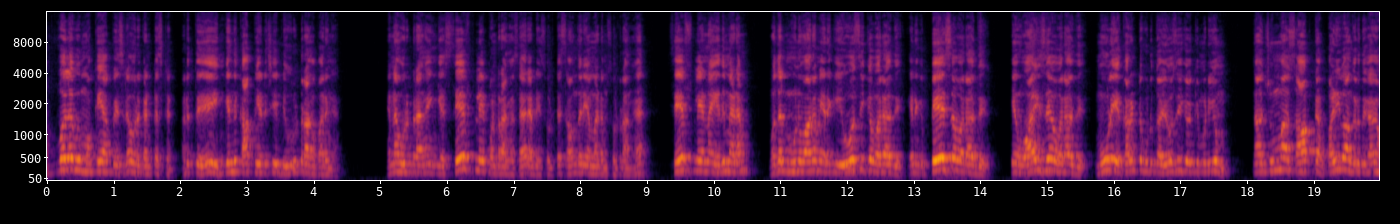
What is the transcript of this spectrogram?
அவ்வளவு மொக்கையாக பேசுகிற ஒரு கண்டஸ்டன்ட் அடுத்து இங்கேருந்து காப்பி அடித்து இப்படி உருட்டுறாங்க பாருங்கள் என்ன உருட்டுறாங்க? இங்கே சேஃப் ப்ளே பண்ணுறாங்க சார் அப்படின்னு சொல்லிட்டு சௌந்தர்யா மேடம் சொல்கிறாங்க சேஃப் பிளேன்னா எது மேடம் முதல் மூணு வாரம் எனக்கு யோசிக்க வராது. எனக்கு பேச வராது. என் வாய்ஸே வராது. மூளையை கரண்ட் கொடுத்தா யோசிக்க வைக்க முடியும். நான் சும்மா சாப்பிட்டேன். பழி வாங்குறதுக்காக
